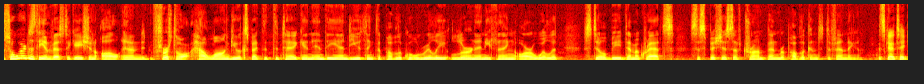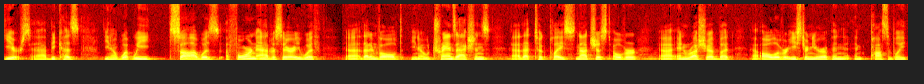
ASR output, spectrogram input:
So, where does the investigation all end? First of all, how long do you expect it to take? And in the end, do you think the public will really learn anything, or will it still be Democrats suspicious of Trump and Republicans defending him? It's going to take years uh, because, you know, what we saw was a foreign adversary with uh, that involved you know transactions uh, that took place not just over uh, in Russia but uh, all over Eastern Europe and, and possibly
